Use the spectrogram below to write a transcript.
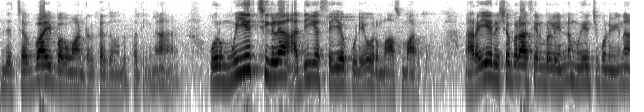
இந்த செவ்வாய் பகவான் இருக்கிறது வந்து பார்த்திங்கன்னா ஒரு முயற்சிகளை அதிகம் செய்யக்கூடிய ஒரு மாதமாக இருக்கும். நிறைய ரிஷபராசி என்பதில் என்ன முயற்சி பண்ணுவீங்கன்னா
